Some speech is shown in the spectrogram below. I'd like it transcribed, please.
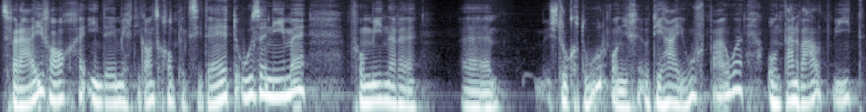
zu vereinfachen, indem ich die ganze Komplexität rausnehme von meiner äh, Struktur, die ich die aufbaue und dann weltweit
